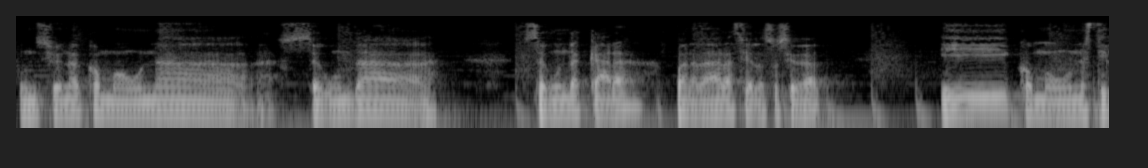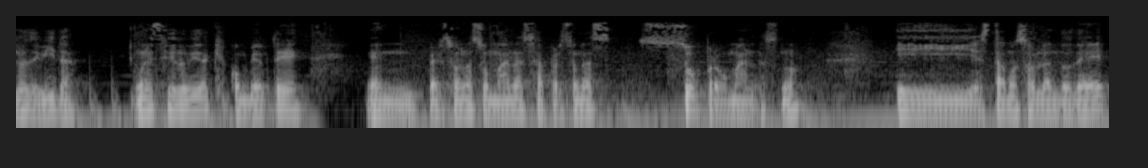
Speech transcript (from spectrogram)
funciona como una segunda segunda cara para dar hacia la sociedad y como un estilo de vida, un estilo de vida que convierte en personas humanas a personas suprahumanas, ¿no? Y estamos hablando de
